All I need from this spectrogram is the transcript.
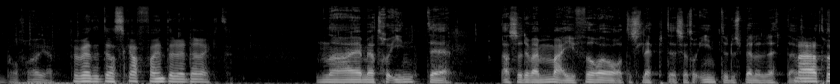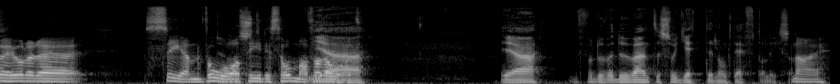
Bra fråga. För jag vet att jag skaffade inte det direkt. Nej, men jag tror inte... Alltså det var i maj förra året det släpptes. Jag tror inte du spelade detta. Nej, jag tror jag gjorde det sen vår, måste- tidig sommar förra ja. året. Ja, för du, du var inte så jättelångt efter liksom. Nej.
